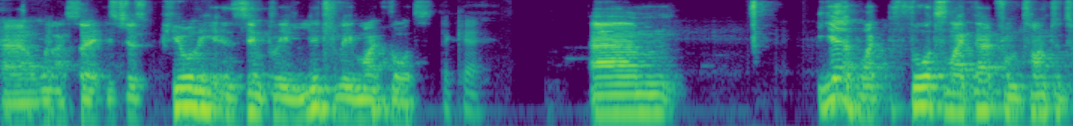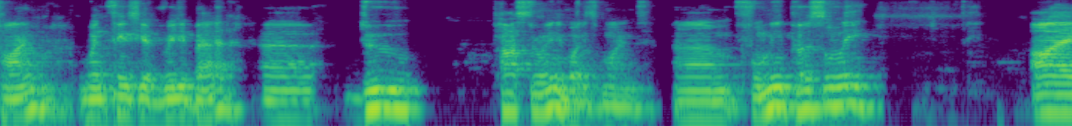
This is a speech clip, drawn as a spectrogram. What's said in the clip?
uh, when I say it. it's just purely and simply, literally my thoughts. Okay. Um, yeah, like thoughts like that from time to time when things get really bad uh, do pass through anybody's mind. Um, for me personally, I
